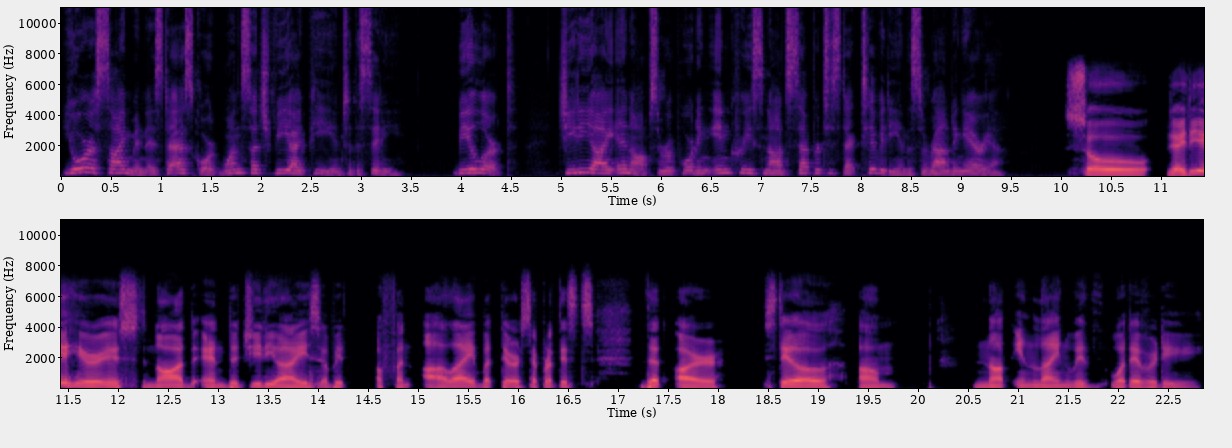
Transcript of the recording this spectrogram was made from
Your assignment is to escort one such VIP into the city. Be alert. GDI INOPS are reporting increased NOD separatist activity in the surrounding area. So, the idea here is NOD and the GDI is a bit of an ally, but there are separatists that are still um, not in line with whatever they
